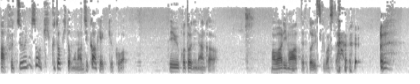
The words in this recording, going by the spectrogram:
あ普通にそう聞く時とも同じか結局はっていうことになんか回り回ってたどり着きました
